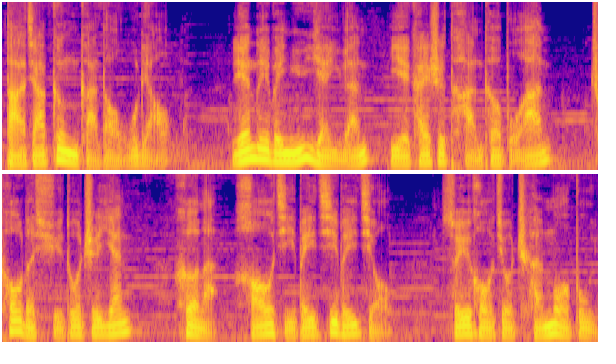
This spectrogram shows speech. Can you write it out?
大家更感到无聊，连那位女演员也开始忐忑不安，抽了许多支烟。喝了好几杯鸡尾酒，随后就沉默不语，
